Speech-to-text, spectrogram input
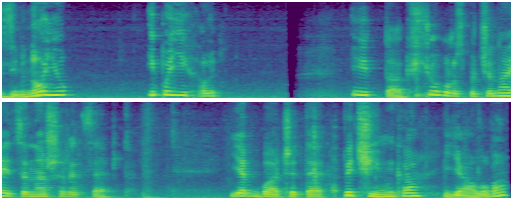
зі мною і поїхали. І так, з чого розпочинається наш рецепт? Як бачите, печінка ялова,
